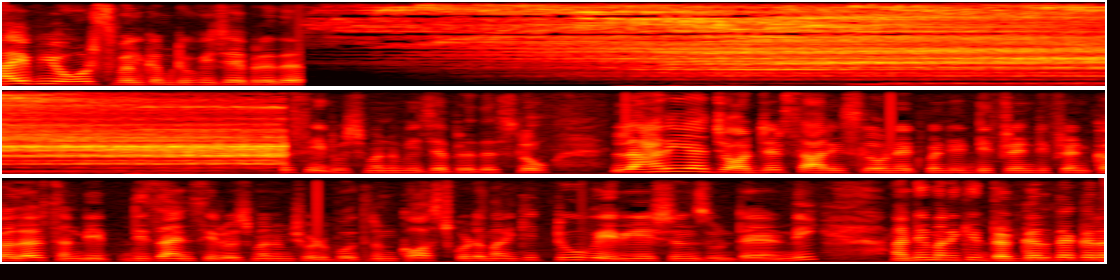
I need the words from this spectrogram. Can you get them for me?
Hi viewers welcome to Vijay brothers ఈరోజు మనం విజయ బ్రదర్స్లో లహరియా జార్జెట్ సారీస్లో ఉన్నటువంటి different different colours and designs ఈరోజు మనం చూడబోతున్నాం. కాస్ట్ కూడా మనకి టూ వేరియేషన్స్ ఉంటాయండి. అంటే మనకి దగ్గర దగ్గర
